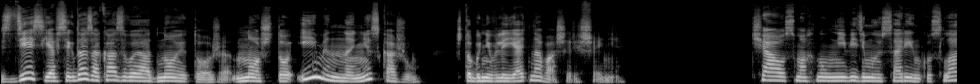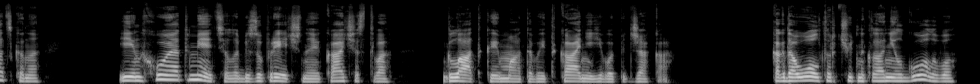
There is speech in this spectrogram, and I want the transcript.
Здесь я всегда заказываю одно и то же, но что именно, не скажу, чтобы не влиять на ваше решение». Чао смахнул невидимую соринку с лацкана, и Инхой отметила безупречное качество — гладкой матовой ткани его пиджака. Когда Уолтер чуть наклонил голову,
